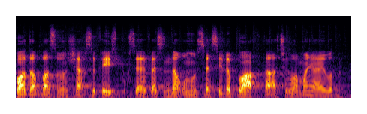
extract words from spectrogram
Fuad Abbasovun şəxsi Facebook səhifəsində onun səsi ilə bu haqda açıqlama yayılıb.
